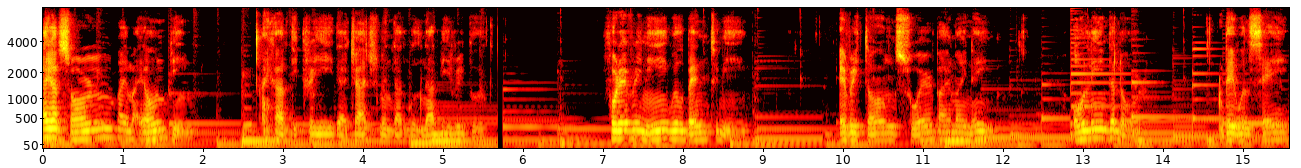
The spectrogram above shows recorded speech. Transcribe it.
I have sworn by my own being, I have decreed a judgment that will not be rebuked. For every knee will bend to me, every tongue swear by my name. Only in the Lord they will say,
